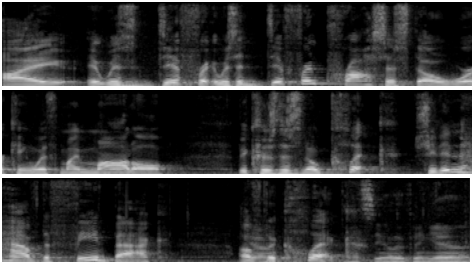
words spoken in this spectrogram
I it was different. It was a different process though working with my model because there's no click. She didn't have the feedback of Yeah. the click. That's the other thing, yeah.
